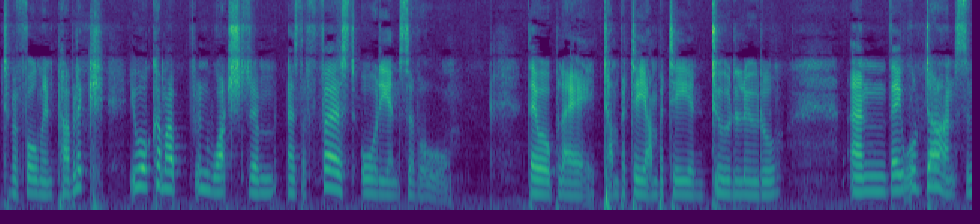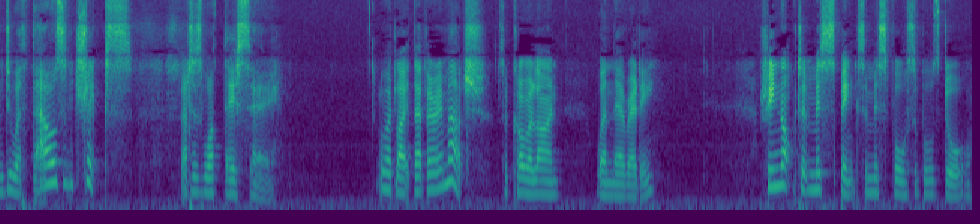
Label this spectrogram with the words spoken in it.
to perform in public, you will come up and watch them as the first audience of all. They will play tumpety umpety and toodle and they will dance and do a thousand tricks. That is what they say." "Oh, I'd like that very much," said Coraline, "when they're ready." She knocked at Miss Spink's and Miss Forcible's door.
